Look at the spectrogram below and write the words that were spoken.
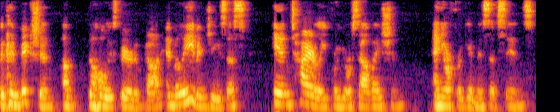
the conviction of the Holy Spirit of God and believe in Jesus entirely for your salvation and your forgiveness of sins.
